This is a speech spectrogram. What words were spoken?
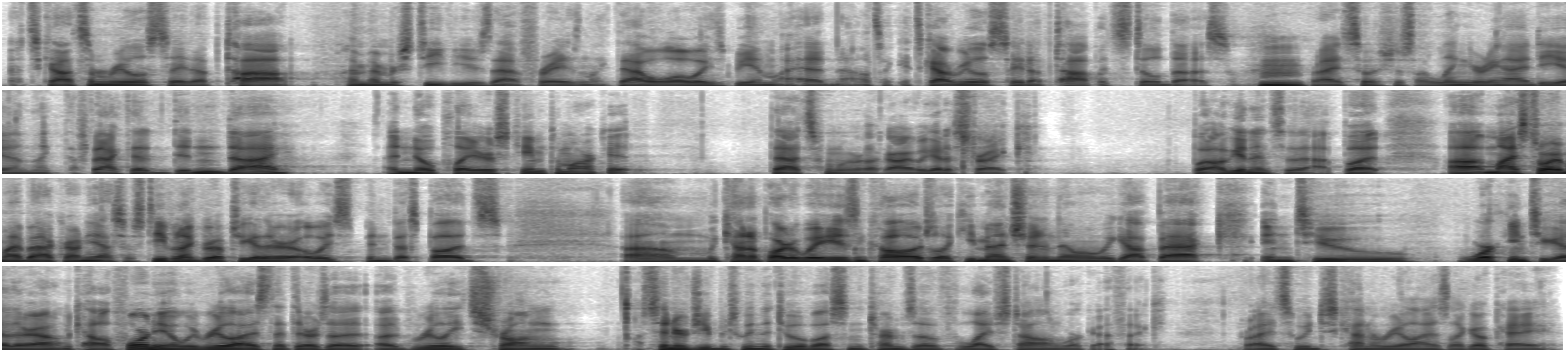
It's got some real estate up top. I remember Steve used that phrase, and like that will always be in my head now. It's like it's got real estate up top. It still does, right? So it's just a lingering idea, and like the fact that it didn't die and no players came to market, that's when we were like, all right, we got to strike. But I'll get into that. But uh, my story, my background, yeah. So Steve and I grew up together, always been best buds. Um, we kind of parted ways in college, like you mentioned, and then when we got back into working together out in California, we realized that there's a, a really strong synergy between the two of us in terms of lifestyle and work ethic, right? So we just kind of realized, like, okay,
